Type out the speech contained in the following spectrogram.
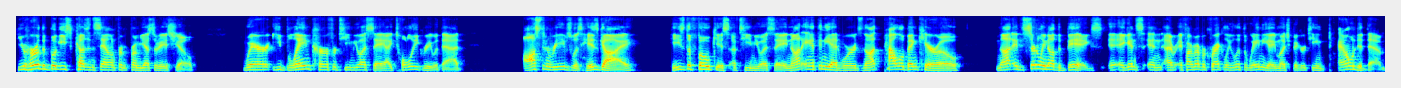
You heard the Boogie's cousin sound from, from yesterday's show where he blamed Kerr for Team USA. I totally agree with that. Austin Reaves was his guy. He's the focus of Team USA, not Anthony Edwards, not Paolo Banchero, not and certainly not the bigs against. And if I remember correctly, Lithuania, a much bigger team, pounded them.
